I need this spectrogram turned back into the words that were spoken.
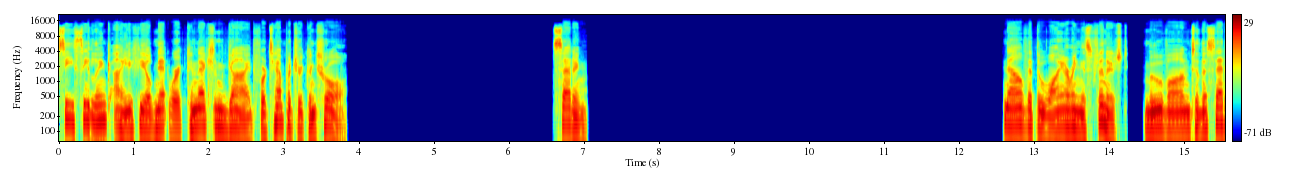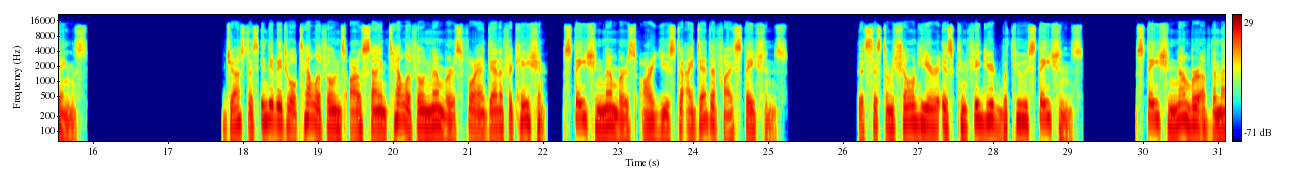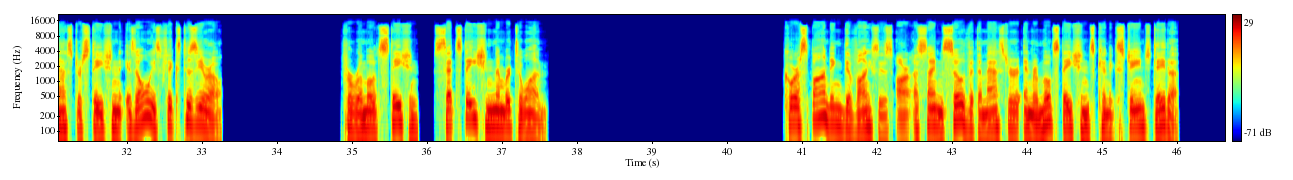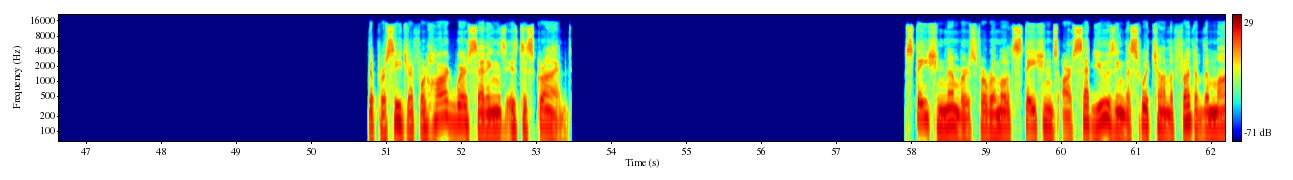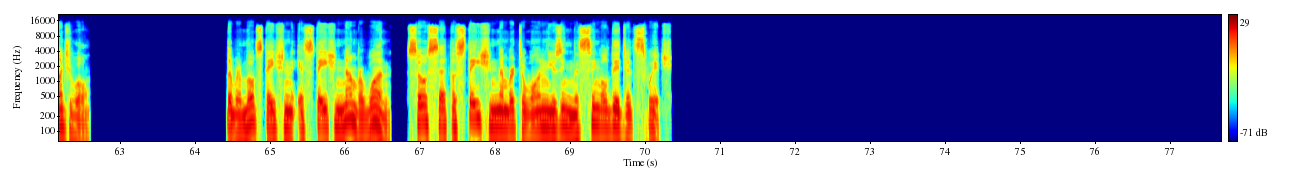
CC-Link IE Field Network Connection Guide for Temperature Control. Setting Now that the wiring is finished, move on to the settings. Just as individual telephones are assigned telephone numbers for identification, station numbers are used to identify stations. The system shown here is configured with two stations. Station number of the master station is always fixed to 0. For remote station, set station number to 1. Corresponding devices are assigned so that the master and remote stations can exchange data. The procedure for hardware settings is described. Station numbers for remote stations are set using the switch on the front of the module. The remote station is station number 1, so set the station number to 1 using the single-digit switch.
